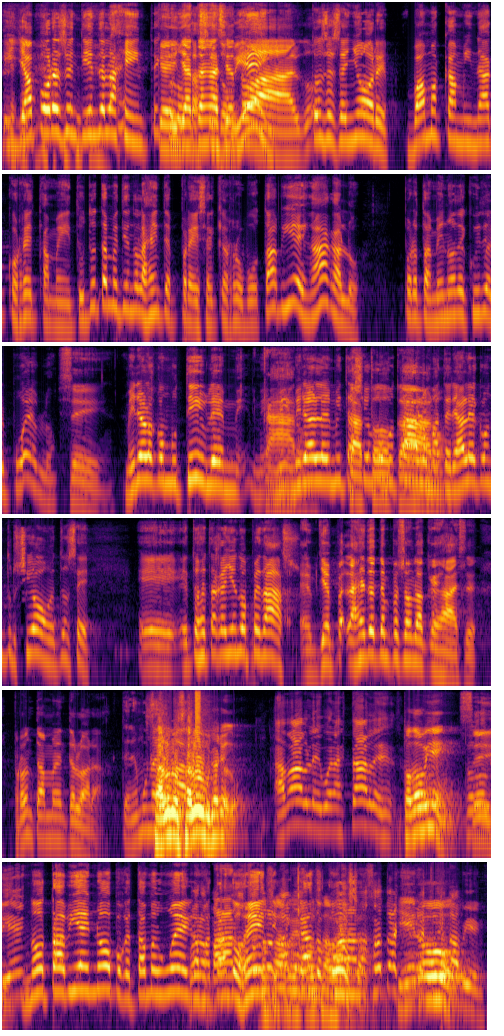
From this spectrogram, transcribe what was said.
y ya por eso entiende la gente que, Que lo ya está están haciendo, haciendo bien. algo. Entonces, señores, vamos a caminar correctamente. Usted está metiendo a la gente presa, el que robó, está bien, hágalo, pero también no descuide el pueblo. Sí. Mira los combustibles, Caro. mira la limitación como está, los materiales de construcción. Entonces, eh, esto se está cayendo a pedazos. Eh, La gente está empezando a quejarse. Prontamente lo hará. Tenemos una Saludos, llamada. saludos, muchachos. Amable, buenas tardes. ¿Todo bien? ¿Todo Sí. bien? No está bien, no, porque estamos en huelga, Bueno, matando gente. Para cosas. nosotros aquí Quiero esto está bien.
